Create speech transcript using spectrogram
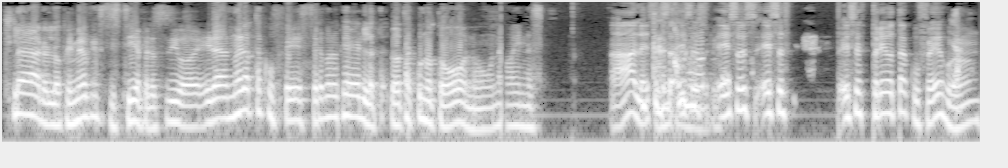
Claro, lo primero que existía, pero eso digo, era, no era Otaku Fest, era creo que era el Ot- Otaku no Tono, una vaina así. Ah, eso, es, eso, es, eso es... Eso es, eso es pre-Otaku Fest, weón.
